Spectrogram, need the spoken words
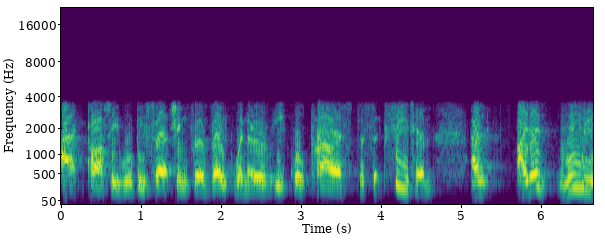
AKP Party will be searching for a vote winner of equal prowess to succeed him. And I don't really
